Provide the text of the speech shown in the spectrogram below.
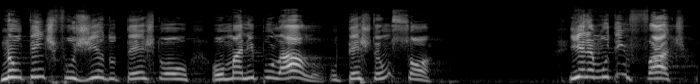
Não tente fugir do texto ou, ou manipulá-lo. O texto é um só. E ele é muito enfático.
